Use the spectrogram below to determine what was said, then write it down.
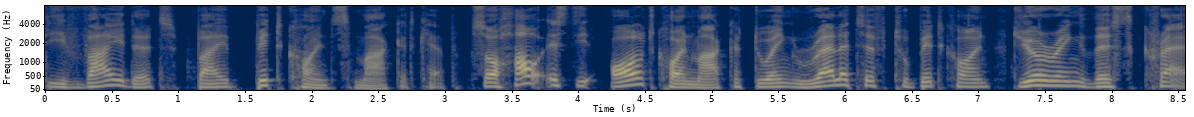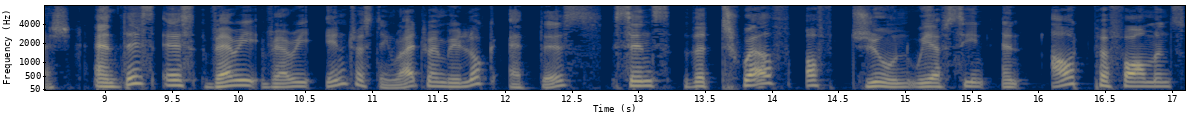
divided by Bitcoin's market cap. So how is the altcoin market doing relative to Bitcoin during this crash? And this is very, very interesting, right? When we look at this, since the 12th of June, we have seen an outperformance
